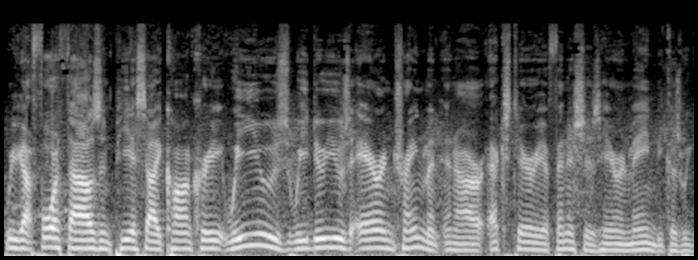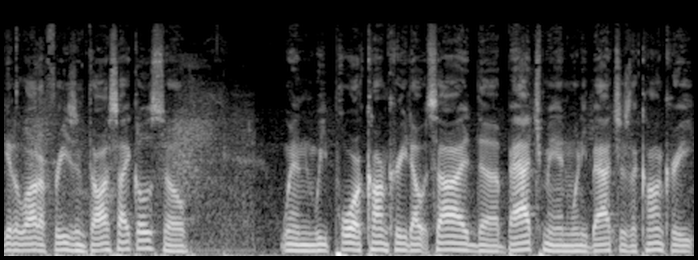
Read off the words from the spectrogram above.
We got 4,000 psi concrete. We use we do use air entrainment in our exterior finishes here in Maine because we get a lot of freeze and thaw cycles. So when we pour concrete outside, the batch man when he batches the concrete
